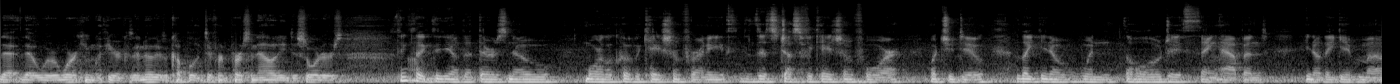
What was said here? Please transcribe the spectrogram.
that, that we're working with here? Because I know there's a couple of different personality disorders. I think like you know that there's no moral equivocation for any there's justification for what you do. Like you know when the whole OJ thing happened, you know they gave him a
